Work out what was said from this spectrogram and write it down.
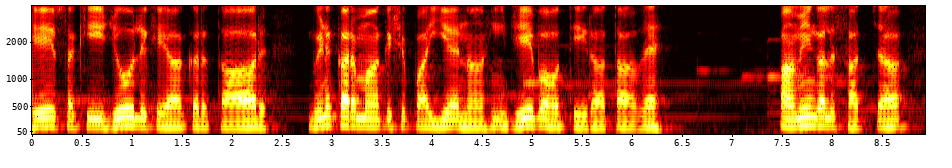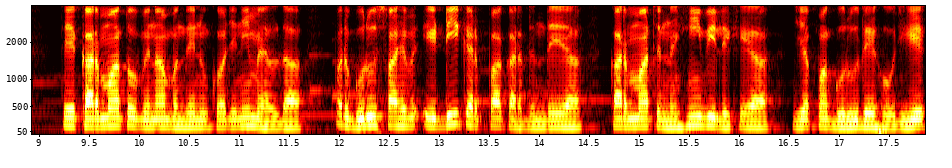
ਹੈ ਸਖੀ, ਜੋ ਲਿਖਿਆ ਕਰਤਾਰ। ਵਿਣ ਕਰਮਾ ਕਿਛ ਪਾਈਐ ਨਾਹੀ ਜੇ ਬਹੁ ਤੇਰਾ ਧਾਵੈ। ਭਾਵੇਂ ਗੱਲ ਸੱਚ ਆ ਤੇ ਕਰਮਾਂ ਤੋਂ ਬਿਨਾ ਬੰਦੇ ਨੂੰ ਕੁਝ ਨਹੀਂ ਮਿਲਦਾ ਪਰ ਗੁਰੂ ਸਾਹਿਬ ਏਡੀ ਕਿਰਪਾ ਕਰ ਦਿੰਦੇ ਆ ਕਰਮਾਂ 'ਚ ਨਹੀਂ ਵੀ ਲਿਖਿਆ ਜੇ ਆਪਾਂ ਗੁਰੂ ਦੇ ਹੋ ਜਾਈਏ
